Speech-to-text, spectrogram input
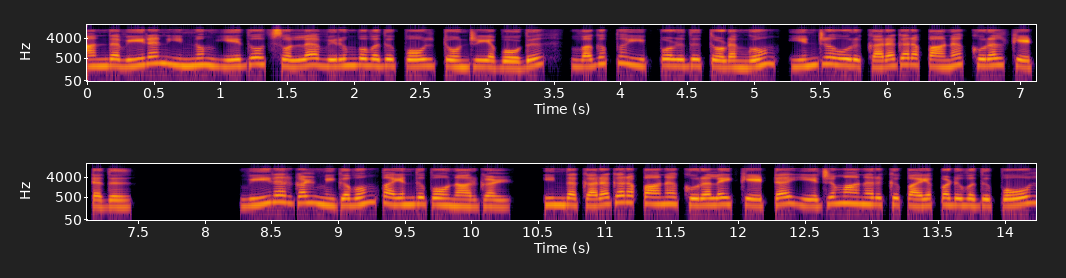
அந்த வீரன் இன்னும் ஏதோ சொல்ல விரும்புவது போல் தோன்றியபோது வகுப்பு இப்பொழுது தொடங்கும் என்று ஒரு கரகரப்பான குரல் கேட்டது. வீரர்கள் மிகவும் பயந்து போனார்கள். இந்த கரகரப்பான குரலை கேட்ட எஜமானருக்கு பயப்படுவது போல்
